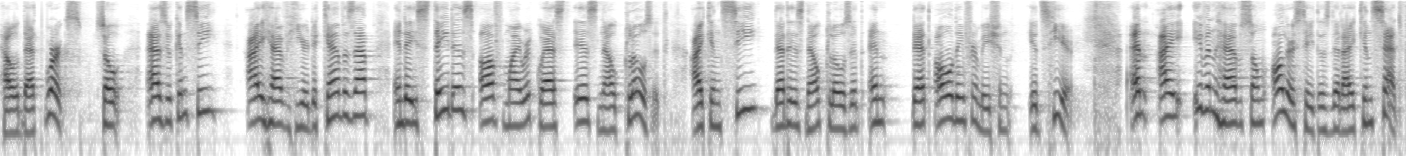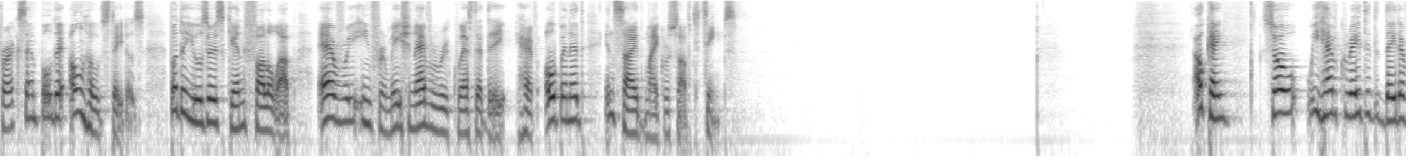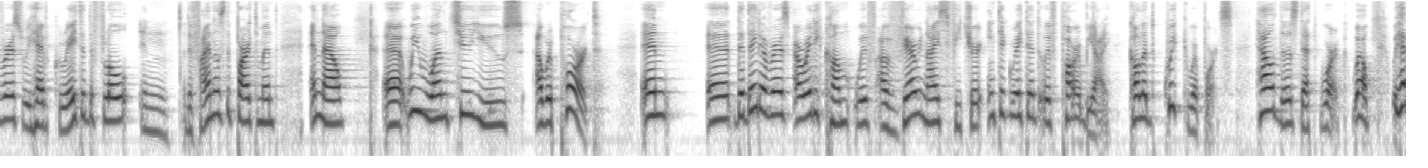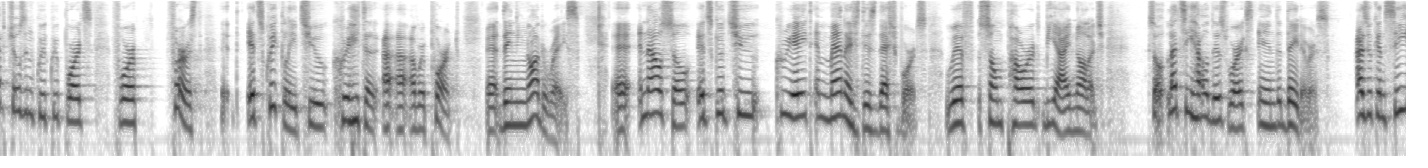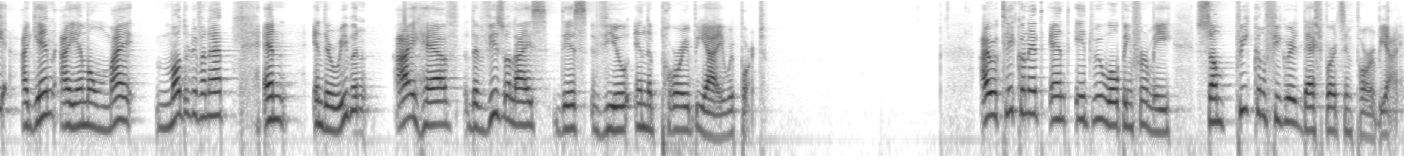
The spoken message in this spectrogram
how that works. So as you can see, I have here the Canvas app and the status of my request is now closed. I can see that is now closed and that all the information is here. And I even have some other status that I can set, for example, the on hold status. But the users can follow up every information, every request that they have opened inside Microsoft Teams. Okay, so we have created the Dataverse, we have created the flow in the finance department, and now uh, we want to use a report. And uh, the Dataverse already come with a very nice feature integrated with Power BI called Quick Reports. How does that work? Well, we have chosen Quick Reports for First, it's quickly to create a, a, a report uh, than in other ways. Uh, and also, it's good to create and manage these dashboards with some Power BI knowledge. So let's see how this works in the Dataverse. As you can see, again, I am on my model-driven app, and in the ribbon, I have the visualize this view in the Power BI report. I will click on it and it will open for me some pre-configured dashboards in Power BI.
